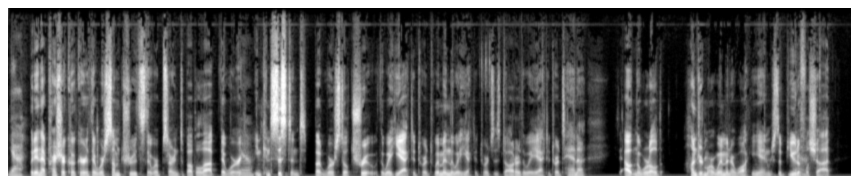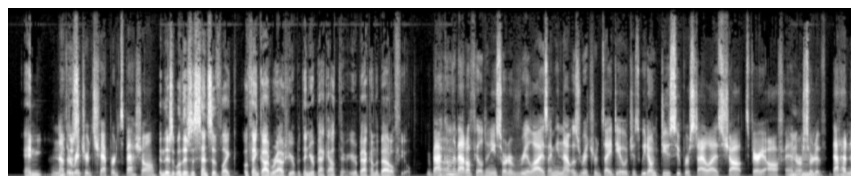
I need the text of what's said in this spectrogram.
Yeah. But in that pressure cooker, there were some truths that were starting to bubble up that were Yeah. inconsistent, but were still true. The way he acted towards women, the way he acted towards his daughter, the way he acted towards Hannah. Out in the world, hundred more women are walking in, which is a beautiful shot. And Another Richard Shepard special. And there's well, there's a sense of like, oh, thank God we're out here. But then you're back out there. You're back on the battlefield. You're back Uh, on the battlefield and you sort of realize, I mean, that was Richard's idea, which is we don't do super stylized shots very often, or Mhm. sort of that had an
